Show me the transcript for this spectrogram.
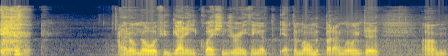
I don't know if you've got any questions or anything at, at the moment, but I'm willing to um,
